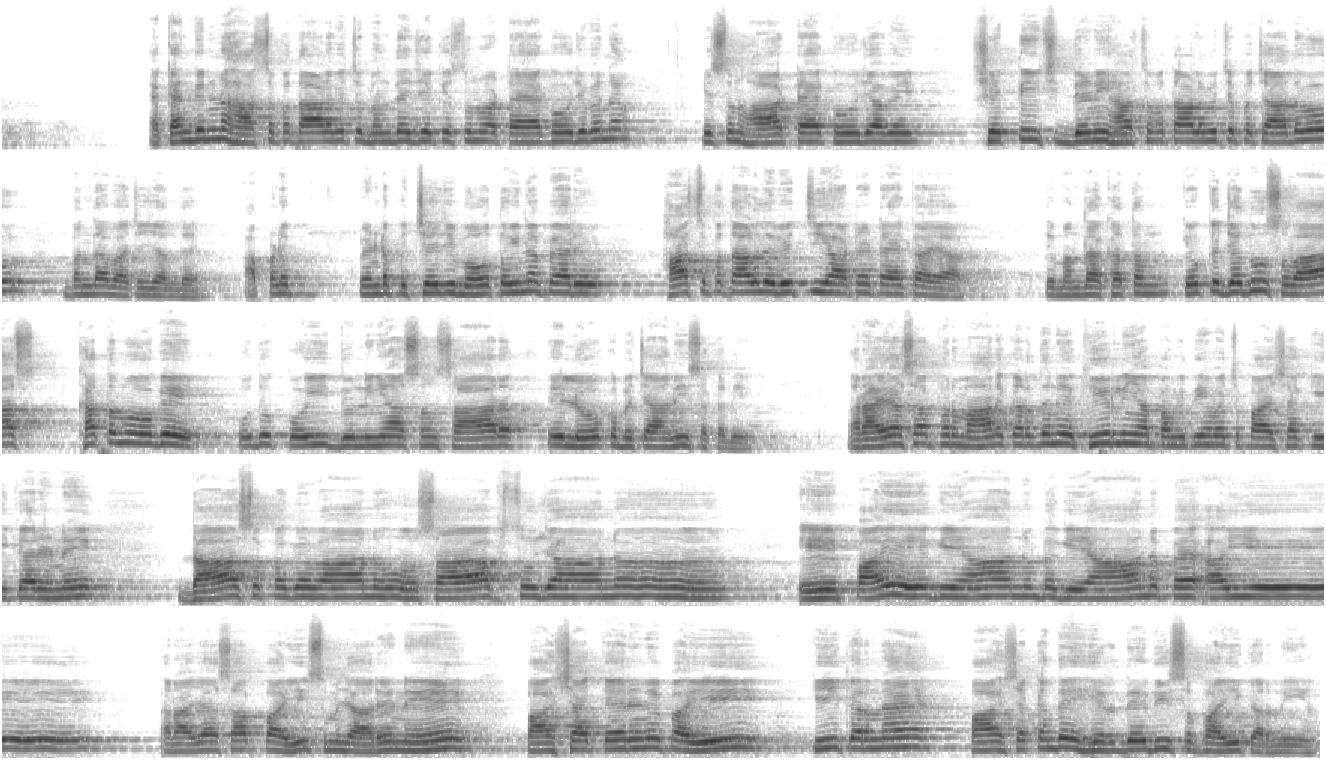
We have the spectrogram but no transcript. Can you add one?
ਇਹ ਕਹਿੰਦੇ ਨੇ ਨਾ, ਹਸਪਤਾਲ ਵਿੱਚ ਬੰਦੇ ਜੇ ਕਿਸ ਨੂੰ ਅਟੈਕ ਹੋ ਜਾਵੇ ਨਾ, ਕਿਸ ਨੂੰ ਹਾਰਟ ਅਟੈਕ ਹੋ ਜਾਵੇ, ਛੇਤੀ ਚ ਦੇਣੀ ਹਸਪਤਾਲ ਵਿੱਚ ਪਹੁੰਚਾ ਦੇਵੋ, ਬੰਦਾ ਬਚ ਜਾਂਦਾ ਆਪਣੇ ਪਿੰਡ ਪਿੱਛੇ ਜੀ ਮੌਤ ਹੋਈ ਨਾ ਪਿਆਰਿਓ, ਹਸਪਤਾਲ ਦੇ ਵਿੱਚ ਹੀ ਹਾਰਟ ਅਟੈਕ ਆਇਆ ਤੇ ਬੰਦਾ ਖਤਮ, ਕਿਉਂਕਿ ਜਦੋਂ ਸਵਾਸ ਖਤਮ ਹੋ ਗਏ, ਉਦੋਂ ਕੋਈ ਦੁਨੀਆ, ਸੰਸਾਰ ਇਹ ਲੋਕ ਬਚਾ ਨਹੀਂ ਸਕਦੇ। ਰਾਇਆ ਸਾਹਿਬ ਫਰਮਾਨ ਕਰਦੇ ਨੇ, ਅਖੀਰਲੀਆਂ ਪੰਕਤੀਆਂ ਵਿੱਚ ਪਾਤਸ਼ਾਹ ਕੀ ਕਹਿ ਰਹੇ ਨੇ, ਦਾਸ ਭਗਵਾਨ ਹੋ ਸਾਫ਼ ਸੁਜਾਨ ਇਹ ਪਾਏ ਗਿਆਨ ਵਿਗਿਆਨ ਪੈ ਆਈਏ। ਰਾਜਾ ਸਾਹਿਬ ਭਾਈ ਸਮਝਾ ਰਹੇ ਨੇ, ਪਾਤਸ਼ਾਹ ਕਹਿ ਰਹੇ ਨੇ ਭਾਈ, ਕੀ ਕਰਨਾ ਹੈ? ਪਾਤਸ਼ਾਹ ਕਹਿੰਦੇ, ਹਿਰਦੇ ਦੀ ਸਫ਼ਾਈ ਕਰਨੀ ਆ।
